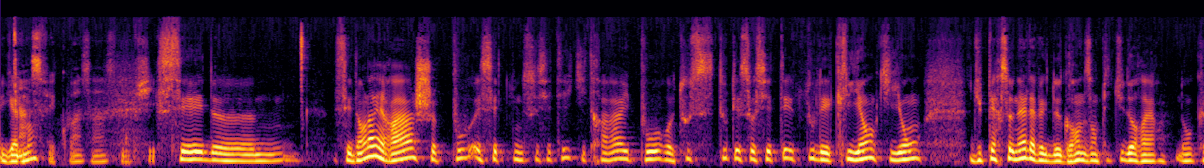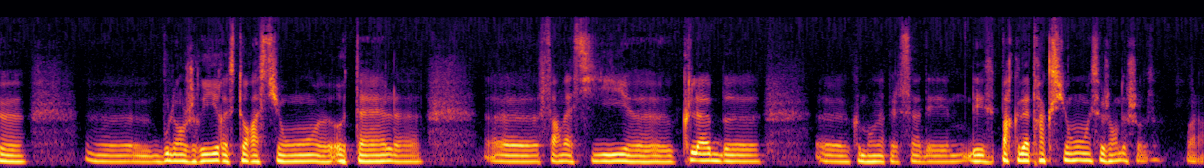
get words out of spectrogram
également. Ah, ça fait quoi ça, Snapshift C'est de c'est dans la RH pour, et c'est une société qui travaille pour tous, toutes les sociétés, tous les clients qui ont du personnel avec de grandes amplitudes horaires. Donc, euh, euh, boulangerie, restauration, euh, hôtel, pharmacie, club, comment on appelle ça, des, parcs d'attractions et ce genre de choses. Voilà.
